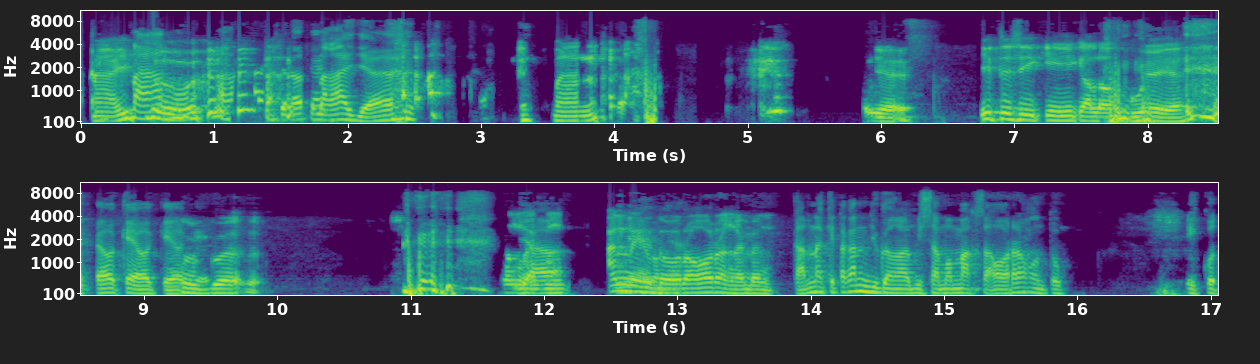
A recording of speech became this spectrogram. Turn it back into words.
nah itu. tenang, aja, tenang aja. Nah. Ya itu sih Ki kalau gue ya. Oke oke oke. Gue tuh. Ya, aneh itu ya. orang-orang kadang. Karena kita kan juga nggak bisa memaksa orang untuk ikut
